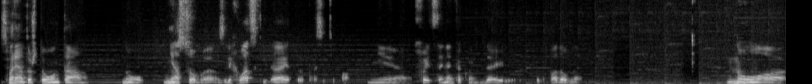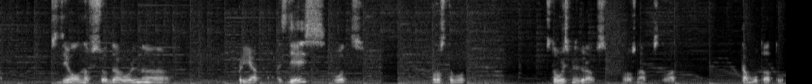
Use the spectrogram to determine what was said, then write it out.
Несмотря на то, что он там, ну, не особо залихватский, да, это, простите, по не Fate Stay Night какой-нибудь, да, или что-то подобное. Но сделано все довольно приятно. А здесь вот просто вот 180 градусов просто-напросто от тому-то оттуда.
